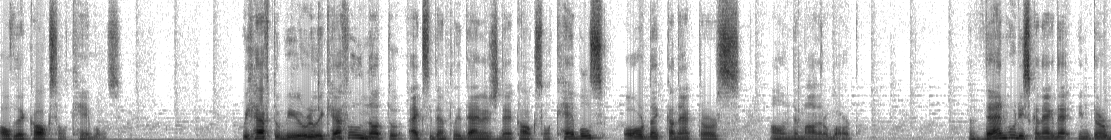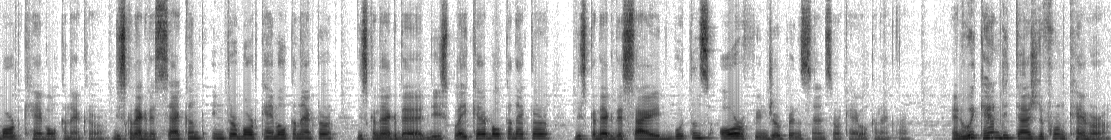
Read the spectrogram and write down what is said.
of the coaxial cables. We have to be really careful not to accidentally damage the coaxial cables or the connectors on the motherboard. Then we disconnect the interboard cable connector, disconnect the second interboard cable connector, disconnect the display cable connector, disconnect the side buttons or fingerprint sensor cable connector. And we can detach the front camera.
